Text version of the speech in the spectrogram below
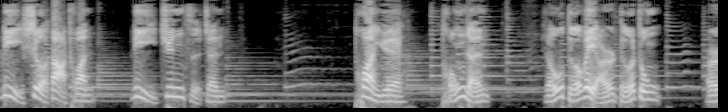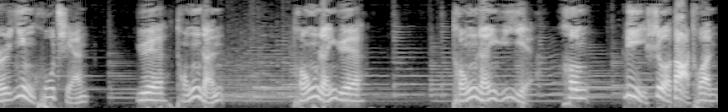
利涉大川，利君子贞。彖曰：同人，柔得位而得中，而应乎前。曰同人。同人曰：同人于也，亨。利涉大川，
